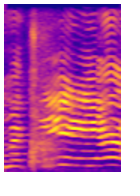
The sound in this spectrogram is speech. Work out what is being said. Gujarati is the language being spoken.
चमकी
